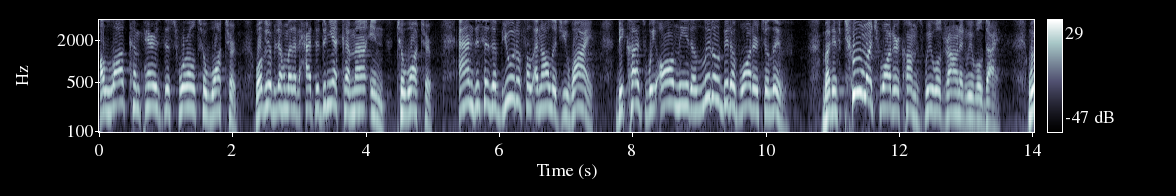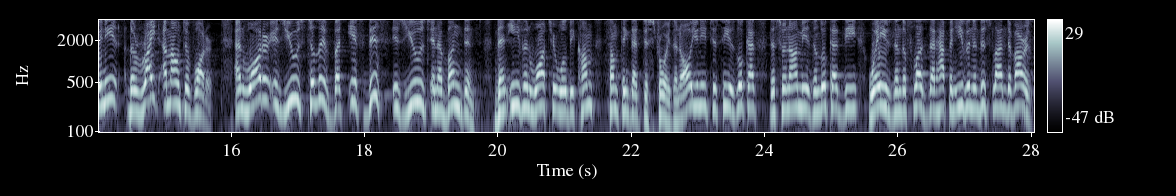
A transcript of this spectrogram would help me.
Allah compares this world to water. وَضْرِبْ لَهُمَ الْحَيَاةِ الدُّنْيَا كَمَاءٍ To water. And this is a beautiful analogy. Why? Because we all need a little bit of water to live. But if too much water comes, we will drown and we will die. We need the right amount of water. And water is used to live. But if this is used in abundance, then even water will become something that destroys. And all you need to see is look at the tsunamis and look at the waves and the floods that happen even in this land of ours.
